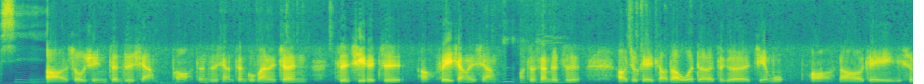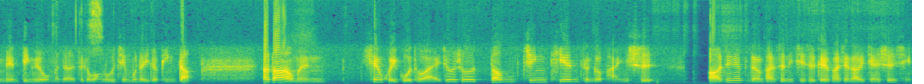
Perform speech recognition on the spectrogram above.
是啊，搜寻曾志祥哦，曾志祥，曾国藩的曾，志气的志啊，飞翔的翔啊，这三个字哦，就可以找到我的这个节目哦，然后可以顺便订阅我们的这个网络节目的一个频道。那当然，我们先回过头来，就是说到今天整个盘市啊，今天整个盘市，你其实可以发现到一件事情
